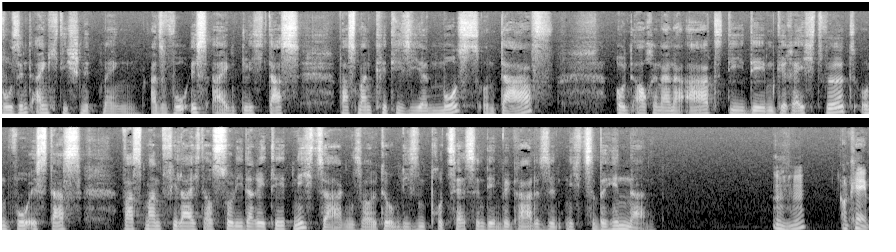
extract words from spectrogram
wo sind eigentlich die Schnittmengen? Also wo ist eigentlich das, was man kritisieren muss und darf und auch in einer Art, die dem gerecht wird? Und wo ist das, was man vielleicht aus Solidarität nicht sagen sollte, um diesen Prozess, in dem wir gerade sind, nicht zu behindern? Mhm. Okay,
